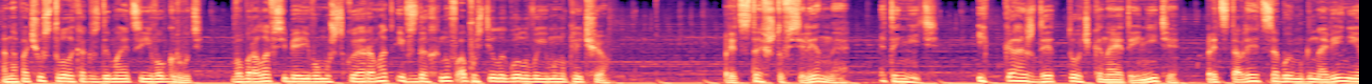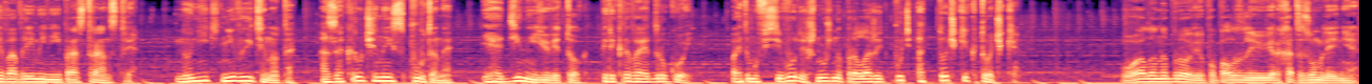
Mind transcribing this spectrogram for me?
Она почувствовала, как вздымается его грудь, вобрала в себя его мужской аромат и, вздохнув, опустила голову ему на плечо. Представь, что Вселенная — это нить, и каждая точка на этой нити представляет собой мгновение во времени и пространстве. Но нить не вытянута, а закручена и спутана, и один ее виток перекрывает другой — поэтому всего лишь нужно проложить путь от точки к точке. У Алана брови поползли вверх от изумления.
